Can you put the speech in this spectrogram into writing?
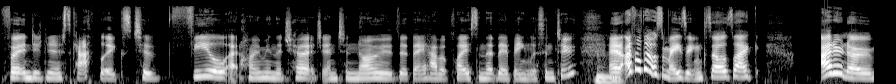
for Indigenous Catholics to feel at home in the church and to know that they have a place and that they're being listened to. And I thought that was amazing because I was like, I don't know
